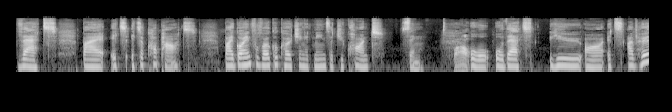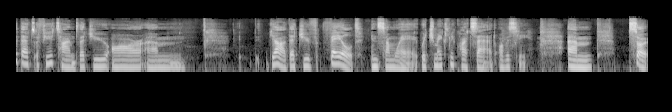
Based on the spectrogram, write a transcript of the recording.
that by it's it's a cop out. By going for vocal coaching, it means that you can't sing, Wow. or or that you are. It's I've heard that a few times that you are. Um, yeah, that you've failed in some way, which makes me quite sad, obviously. Um, so,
